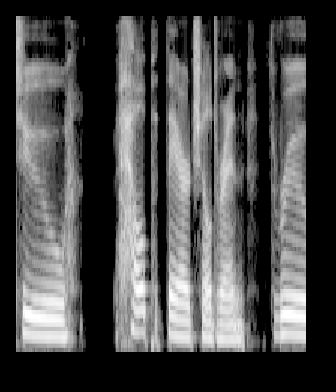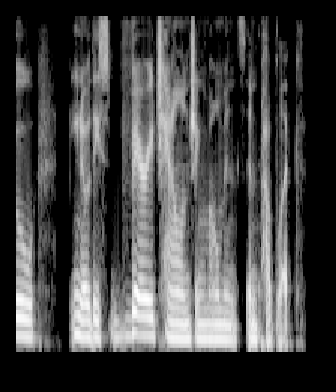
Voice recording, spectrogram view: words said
to help their children through, you know, these very challenging moments in public?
